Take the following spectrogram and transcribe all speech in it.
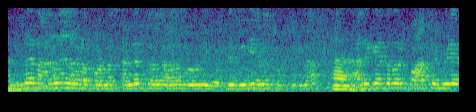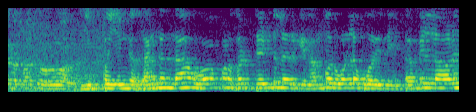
என்னென்ன அனுபவங்களை பண்ண சங்கத்தில் வந்து அனுபவம் நீங்க எப்படி வீடியோல சொல்லிட்டீங்கன்னா. அதுக்கேற்ற மாதிரி பார்த்து வீடியோவில் பார்த்து வருவாங்க. இப்போ எங்கள் சங்கம் தான் ஓப்பனாக சொல்லி டென்ட்டில் இருக்கு. நம்பர் ஒன்ல போகுது இன்னைக்கு. தமிழ்நாடு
